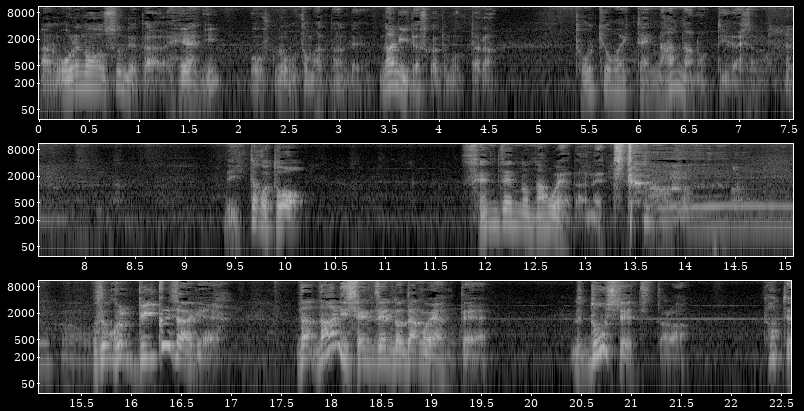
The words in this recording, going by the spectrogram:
あの俺の住んでた部屋におふくろも泊まったんで何言い出すかと思ったら「東京は一体何なの?」って言い出したの。で言ったこと戦前の名古屋だねって言ったのこれびっくりしたわけな何戦前の名古屋ってでどうしてって言ったらだって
